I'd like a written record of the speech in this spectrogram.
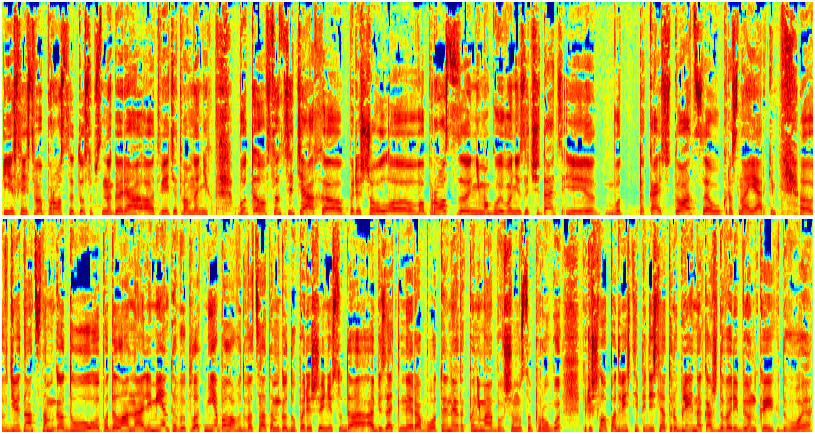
если есть вопросы, то, собственно говоря, ответят вам на них. Вот э, в соцсетях э, пришел э, вопрос, не могу его не зачитать, и вот такая ситуация у Красноярки. В 2019 году подала на алименты, выплат не было, в 2020 году по решению суда обязательной работы, ну, я так понимаю, бывшему супругу, пришло по 250 рублей на каждого ребенка, их двое.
